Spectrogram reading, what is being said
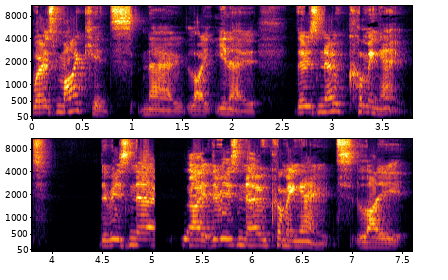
Whereas my kids now, like, you know, there's no coming out. There is no, like, there is no coming out. Like,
